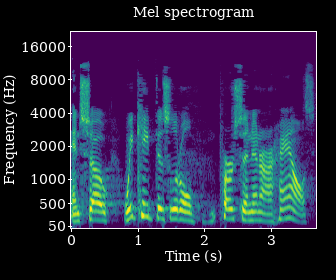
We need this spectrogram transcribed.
And so we keep this little person in our house.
